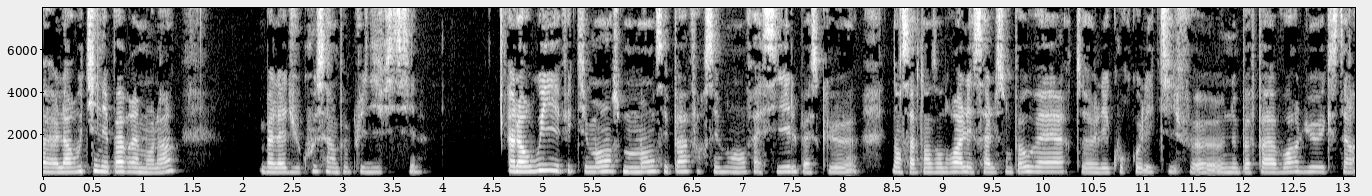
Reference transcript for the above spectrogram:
euh, la routine n'est pas vraiment là, bah là du coup c'est un peu plus difficile. Alors oui, effectivement, en ce moment, c'est pas forcément facile parce que dans certains endroits, les salles sont pas ouvertes, les cours collectifs euh, ne peuvent pas avoir lieu, etc.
